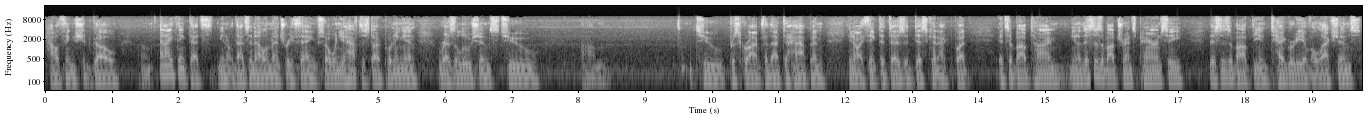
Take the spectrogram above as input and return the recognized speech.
how things should go. Um, and I think that's you know that's an elementary thing. So when you have to start putting in resolutions to um, to prescribe for that to happen you know I think that there's a disconnect but it's about time you know this is about transparency this is about the integrity of elections.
